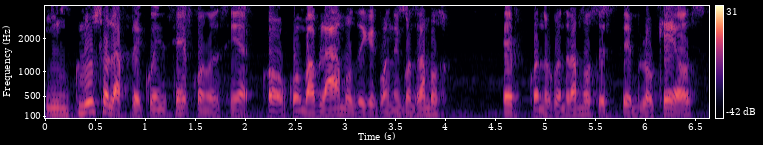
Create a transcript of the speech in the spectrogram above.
incluso la frecuencia cuando decía como hablábamos de que cuando encontramos cuando encontramos este, bloqueos,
